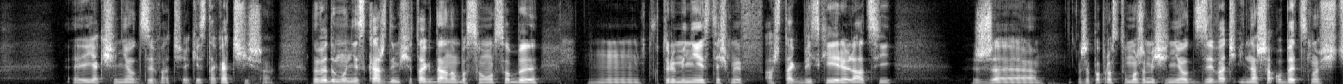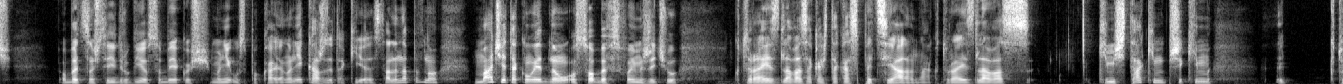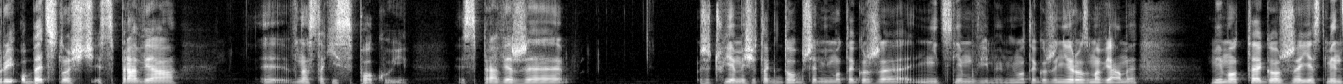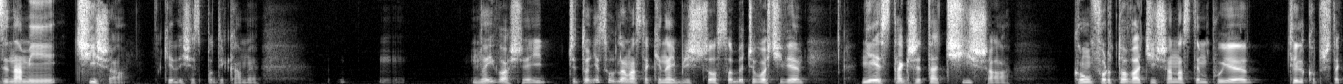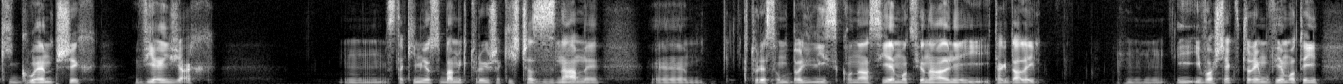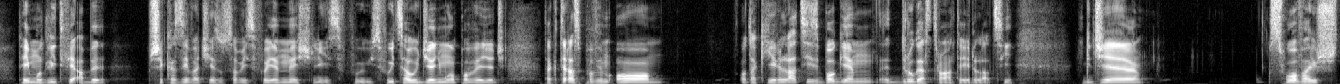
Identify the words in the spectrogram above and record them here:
yy, jak się nie odzywać, jak jest taka cisza. No wiadomo, nie z każdym się tak dano, bo są osoby, z którymi nie jesteśmy w aż tak bliskiej relacji, że, że po prostu możemy się nie odzywać i nasza obecność obecność tej drugiej osoby jakoś mnie uspokaja. No nie każdy taki jest, ale na pewno macie taką jedną osobę w swoim życiu, która jest dla was jakaś taka specjalna, która jest dla was kimś takim, przy kim, y, której obecność sprawia y, w nas taki spokój. Sprawia, że, że czujemy się tak dobrze, mimo tego, że nic nie mówimy, mimo tego, że nie rozmawiamy, mimo tego, że jest między nami cisza, kiedy się spotykamy. No i właśnie, i czy to nie są dla nas takie najbliższe osoby, czy właściwie nie jest tak, że ta cisza, komfortowa cisza następuje tylko przy takich głębszych więziach mm, z takimi osobami, które już jakiś czas znamy, które są blisko nas i emocjonalnie i, i tak dalej. Mm, I, I właśnie jak wczoraj mówiłem o tej, tej modlitwie, aby przekazywać Jezusowi swoje myśli, swój, swój cały dzień mu opowiedzieć, tak teraz powiem o, o takiej relacji z Bogiem, druga strona tej relacji, gdzie słowa już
